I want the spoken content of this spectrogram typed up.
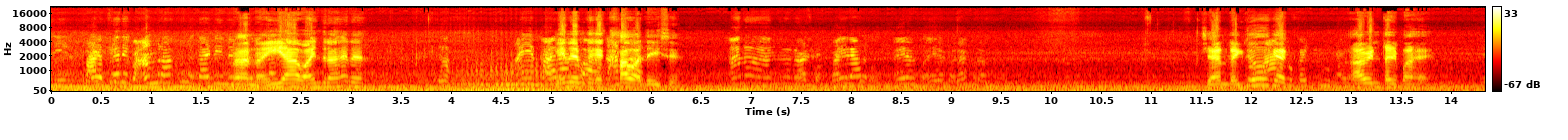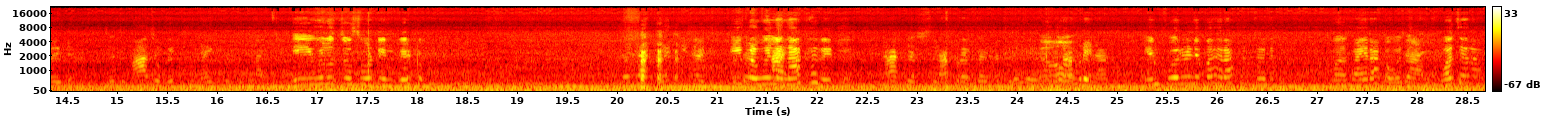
ને ના ના ઈ આ વાંદરા હે ને એને એમ કે ખાવા દે. છે ધ્યાન રાખજો કે આવીને તારી પાસે. એ ઓલું તો સોટીને બેઠો. એ પણ ઓલા નાખે ને એટલે. એને ફોરવીને પાસે રાખો તો પાસે રાખો વચ્ચે રાખો.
